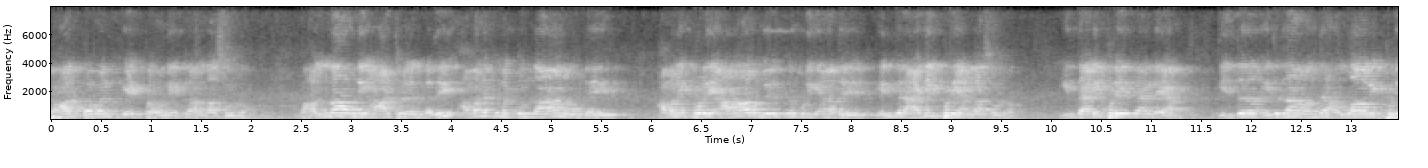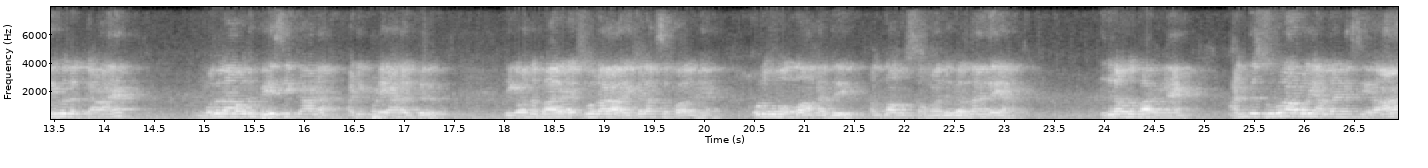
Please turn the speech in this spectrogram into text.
பார்ப்பவன் கேட்பவன் என்று அல்லாஹ் சொல்றான். இப்போ அல்லாஹ்வுடைய ஆற்றல் என்பது அவனுக்கு மட்டும்தான் உண்டு. அவனை போல யாரும் இருக்க முடியாது என்கிற அடிப்படை அல்லாஹ் சொல்றான். இந்த அடிப்படை இருக்கா இல்லையா? இது இதுதான் வந்து அல்லாவை புரிவதற்கான முதலாவது பேசிக்கான அடிப்படையான இருக்கிறது. நீங்க வந்து பாருங்க சூரா இഖ്ലാஸ பாருங்க. குலுஹு அல்லாஹது அல்லாஹ் சமது வரதான் இல்லையா? இதுல வந்து பாருங்களேன் அந்த சூறாவிலே அல்லாஹ் என்ன செய்யறான்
